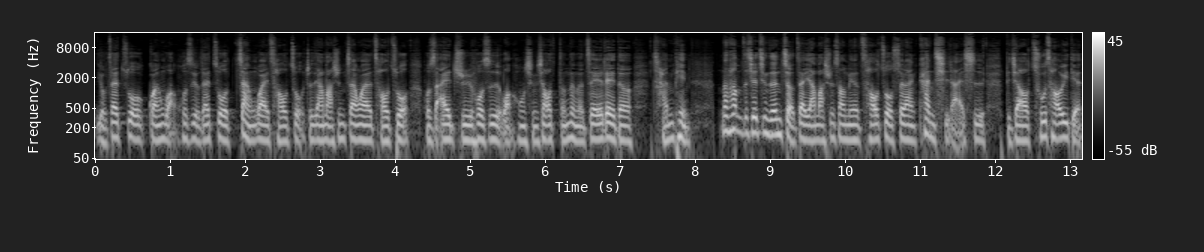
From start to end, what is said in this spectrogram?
有在做官网，或是有在做站外操作，就是亚马逊站外的操作，或是 IG 或是网红行销等等的这一类的产品。那他们这些竞争者在亚马逊上面的操作，虽然看起来是比较粗糙一点，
